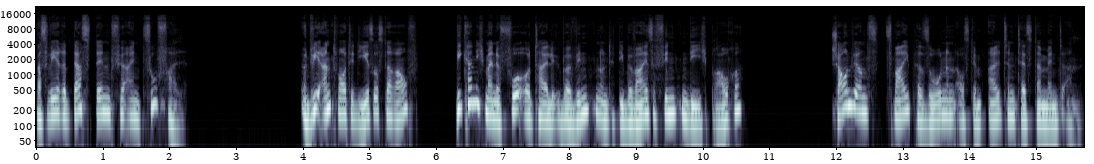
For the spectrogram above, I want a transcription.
Was wäre das denn für ein Zufall? Und wie antwortet Jesus darauf? Wie kann ich meine Vorurteile überwinden und die Beweise finden, die ich brauche? Schauen wir uns zwei Personen aus dem Alten Testament an.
